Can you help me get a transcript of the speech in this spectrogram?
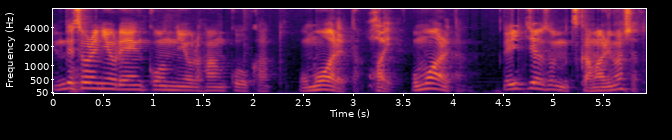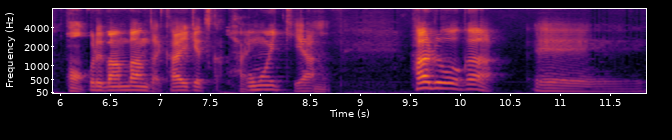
でそれによる怨恨による犯行かと思われた。はい。思われた。で一応それも捕まりましたと。はこれ万々歳解決かはい。と思いきや、春夫が、え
